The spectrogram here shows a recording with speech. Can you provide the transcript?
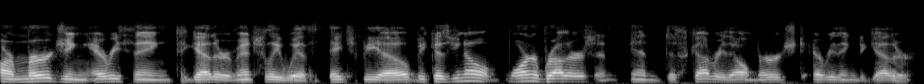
are merging everything together eventually with HBO because you know Warner Brothers and and Discovery they all merged everything together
